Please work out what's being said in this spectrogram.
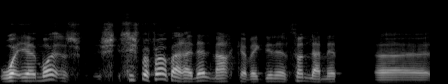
Oui, euh, moi, si je peux faire un parallèle, Marc, avec Denelson Lamette. Euh...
